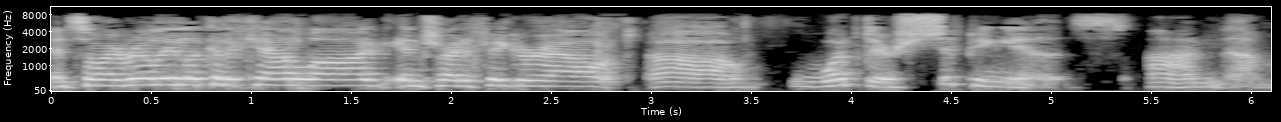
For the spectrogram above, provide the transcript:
And so I really look at a catalog and try to figure out uh, what their shipping is on them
